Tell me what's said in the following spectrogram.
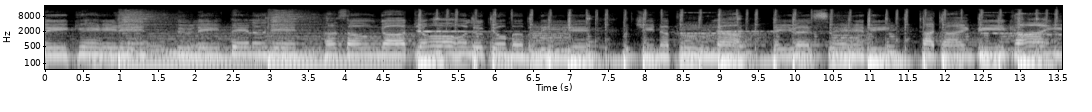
လေးခဲ့တယ်သူလေးသေးလို့နေဟန်ဆောင်ကပြောလို့ပြောမှမသိရဲ့မချင်တတ်ဘူးလားနေရွယ်ဆွဲပြီးထထိုင်ပြီးခိုင်း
